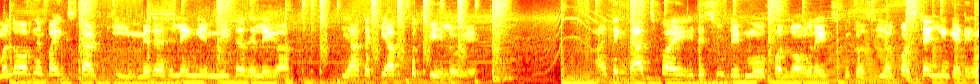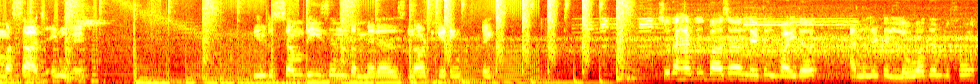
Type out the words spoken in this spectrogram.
मतलब आपने बाइक स्टार्ट की मिरर हिलेंगे मीटर हिलेगा यहाँ तक कि आप खुद भी हिलोगे I think that's why it is suited more for long rides because you are constantly getting a massage anyway. Due to some reason the mirror is not getting fixed. So the handlebars are a little wider and a little lower than before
